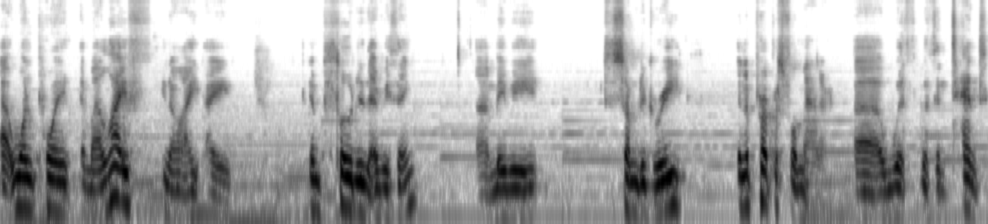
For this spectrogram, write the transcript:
at one point in my life, you know, I, I imploded everything, uh, maybe to some degree, in a purposeful manner, uh, with with intent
